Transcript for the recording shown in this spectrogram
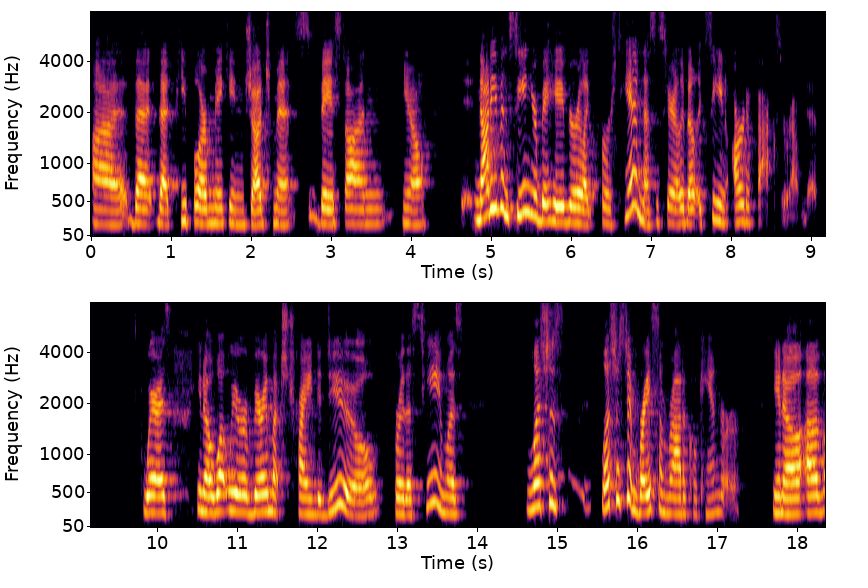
uh, that that people are making judgments based on you know not even seeing your behavior like firsthand necessarily, but like seeing artifacts around it. Whereas, you know, what we were very much trying to do for this team was let's just let's just embrace some radical candor you know of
